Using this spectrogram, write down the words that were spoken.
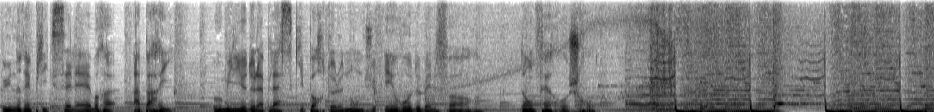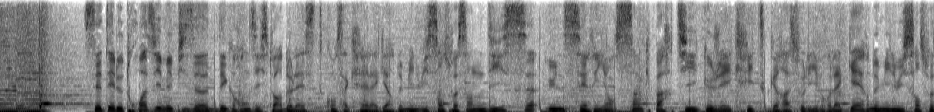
une réplique célèbre à Paris, au milieu de la place qui porte le nom du héros de Belfort, d'Enfer Rochereau. C'était le troisième épisode des Grandes Histoires de l'Est consacré à la guerre de 1870, une série en cinq parties que j'ai écrite grâce au livre La guerre de 1870.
